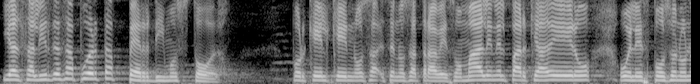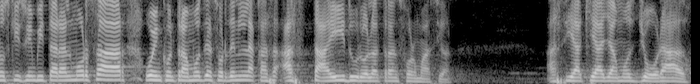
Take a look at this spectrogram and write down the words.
y al salir de esa puerta perdimos todo. Porque el que se nos atravesó mal en el parqueadero, o el esposo no nos quiso invitar a almorzar, o encontramos desorden en la casa, hasta ahí duró la transformación. Así aquí hayamos llorado.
